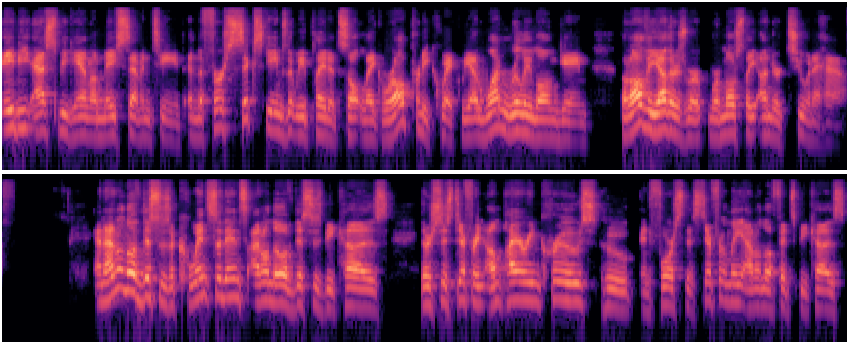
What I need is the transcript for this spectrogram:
ABS began on May 17th, and the first six games that we played at Salt Lake were all pretty quick. We had one really long game, but all the others were, were mostly under two and a half. And I don't know if this is a coincidence. I don't know if this is because there's just different umpiring crews who enforce this differently. I don't know if it's because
